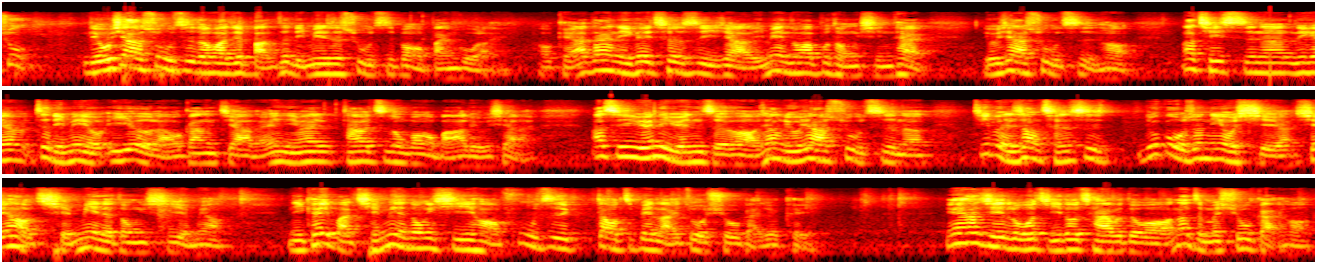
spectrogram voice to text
数留下数字的话，就把这里面是数字帮我搬过来，OK 啊？当然你可以测试一下，里面的话不同形态留下数字哈。那其实呢，你看这里面有一二啦，我刚刚加的，哎，你看它会自动帮我把它留下来。那其实原理原则哈，像留下数字呢，基本上程式如果说你有写写好前面的东西有没有？你可以把前面的东西哈复制到这边来做修改就可以，因为它其实逻辑都差不多哦。那怎么修改哈？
